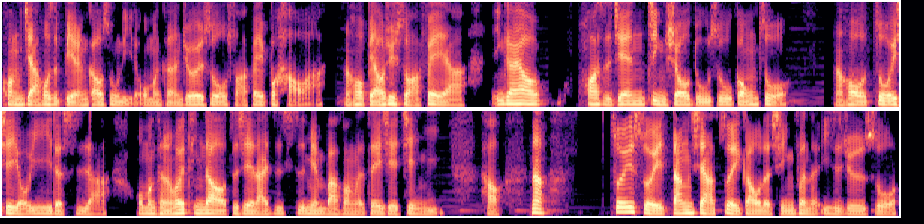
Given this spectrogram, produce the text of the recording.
框架或是别人告诉你的，我们可能就会说耍废不好啊，然后不要去耍废啊，应该要花时间进修、读书、工作，然后做一些有意义的事啊。我们可能会听到这些来自四面八方的这一些建议。好，那追随当下最高的兴奋的意思就是说，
